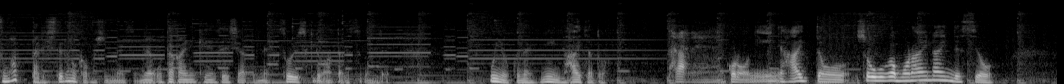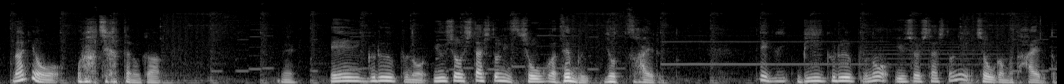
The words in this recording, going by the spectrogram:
集まったりしてるのかもしれないですよね。お互いに牽制し合ってね、そういうスキルがあったりするんで。運よくね、2位に入ったと。ただね、この2位に入っても、称号がもらえないんですよ。何を 間違ったのか。ね、A グループの優勝した人に称号が全部4つ入ると。で、B グループの優勝した人に称号がまた入ると。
